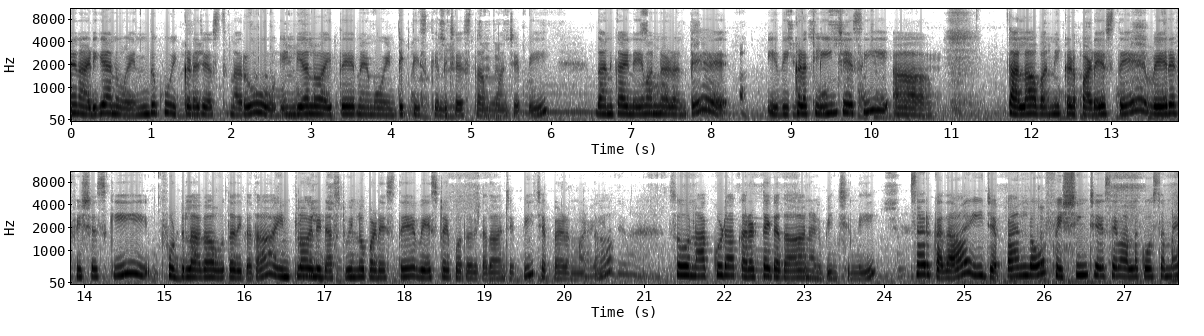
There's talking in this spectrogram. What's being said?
నేను అడిగాను ఎందుకు ఇక్కడే చేస్తున్నారు? ఇండియాలో అయితే మేము ఇంటికి తీసుకెళ్ళి చేస్తాము అని చెప్పి. దానికి ఆయన ఏమన్నాడంటే ఇది ఇక్కడ క్లీన్ చేసి తల అవన్నీ ఇక్కడ పడేస్తే వేరే ఫిషెస్కి ఫుడ్ లాగా అవుతుంది కదా. ఇంట్లో వెళ్ళి డస్ట్బిన్లో పడేస్తే వేస్ట్ అయిపోతుంది కదా అని చెప్పి చెప్పాడనమాట సో నాకు కూడా కరెక్టే కదా అని అనిపించింది. సార్ కదా ఈ జపాన్లో ఫిషింగ్ చేసే వాళ్ళ కోసమే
